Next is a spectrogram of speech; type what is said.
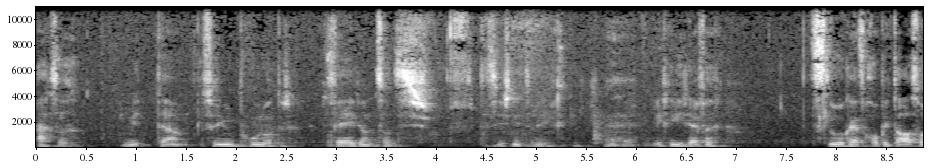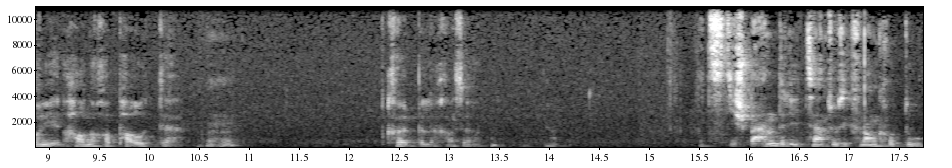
also mit ähm, Swimmingpool oder Ferien und so, das ist, das ist nicht wichtig. Wichtig ist einfach zu schauen, einfach, ob ich das, was ich habe, noch behalten kann. Körperlich, also Jetzt die Spender, die 10'000 Franken, die du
